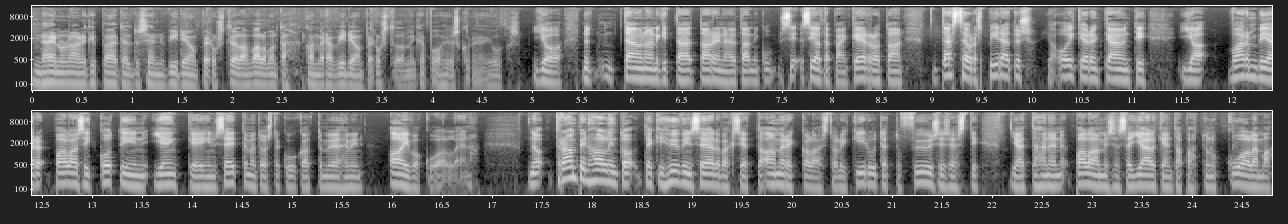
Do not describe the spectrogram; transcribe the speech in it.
Näin on ainakin päätelty sen videon perusteella, valvontakameran videon perusteella, mikä Pohjois-Korea julkaisi. Joo, no, tämä on ainakin tämä tarina, jota niin kuin sieltä päin kerrotaan. Tästä seurasi pidätys ja oikeudenkäynti, ja Warmbier palasi kotiin Jenkkeihin 17 kuukautta myöhemmin aivokuolleena. No, Trumpin hallinto teki hyvin selväksi, että amerikkalaiset oli kidutettu fyysisesti ja että hänen palaamisensa jälkeen tapahtunut kuolema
